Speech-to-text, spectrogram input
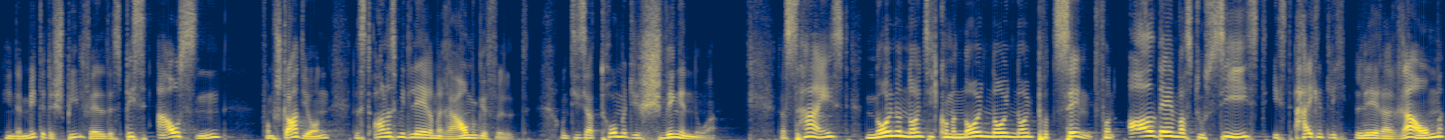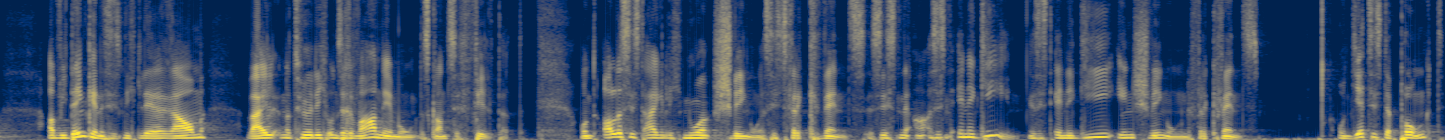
in der Mitte des Spielfeldes bis außen vom Stadion, das ist alles mit leerem Raum gefüllt. Und diese Atome, die schwingen nur. Das heißt, 99,999% von all dem, was du siehst, ist eigentlich leerer Raum. Aber wir denken, es ist nicht leerer Raum, weil natürlich unsere Wahrnehmung das Ganze filtert. Und alles ist eigentlich nur Schwingung, es ist Frequenz, es ist, eine, es ist eine Energie. Es ist Energie in Schwingung, eine Frequenz. Und jetzt ist der Punkt,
